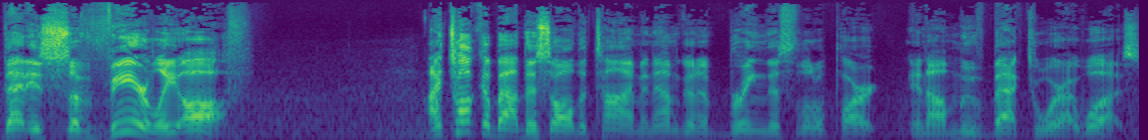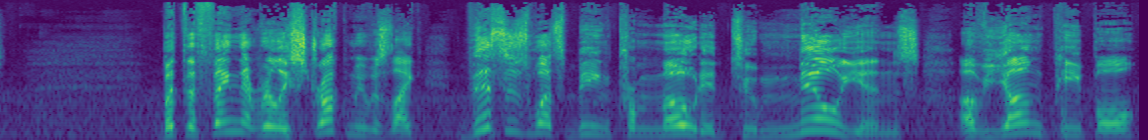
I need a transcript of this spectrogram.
that is severely off. I talk about this all the time, and I'm going to bring this little part and I'll move back to where I was. But the thing that really struck me was like, this is what's being promoted to millions of young people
